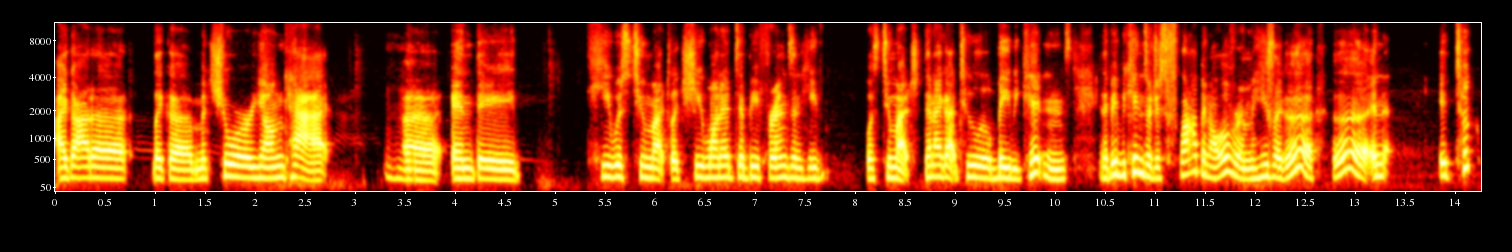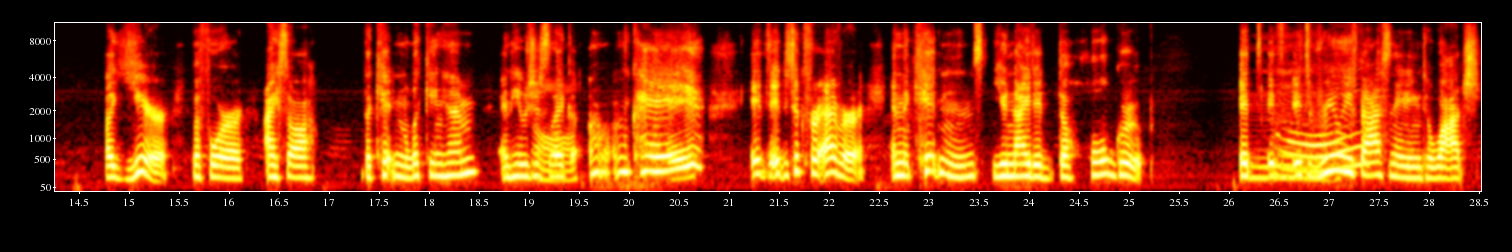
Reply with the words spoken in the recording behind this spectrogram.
I got a like a mature young cat uh, and they he was too much. Like she wanted to be friends and he was too much. Then I got two little baby kittens, and the baby kittens are just flopping all over him. And he's like, ugh, ugh. And it took a year before I saw the kitten licking him, and he was just like, oh, okay. It, it took forever, and the kittens united the whole group. It's it's it's really fascinating to watch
